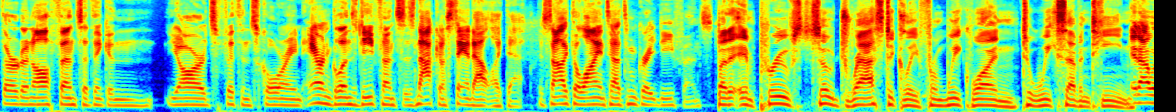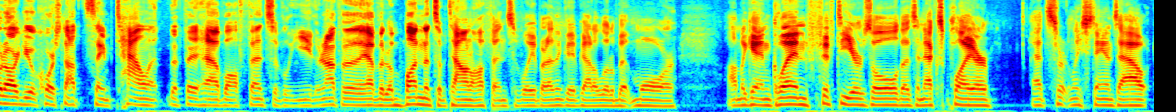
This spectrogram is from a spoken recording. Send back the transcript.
third in offense, I think in yards, fifth in scoring, Aaron Glenn's defense is not going to stand out like that. It's not like the Lions had some great defense. But it improves so drastically from week one to week 17. And I would argue, of course, not the same talent that they have offensively either. Not that they have an abundance of talent offensively, but I think they've got a little bit more. Um, again, Glenn, 50 years old as an ex player, that certainly stands out.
